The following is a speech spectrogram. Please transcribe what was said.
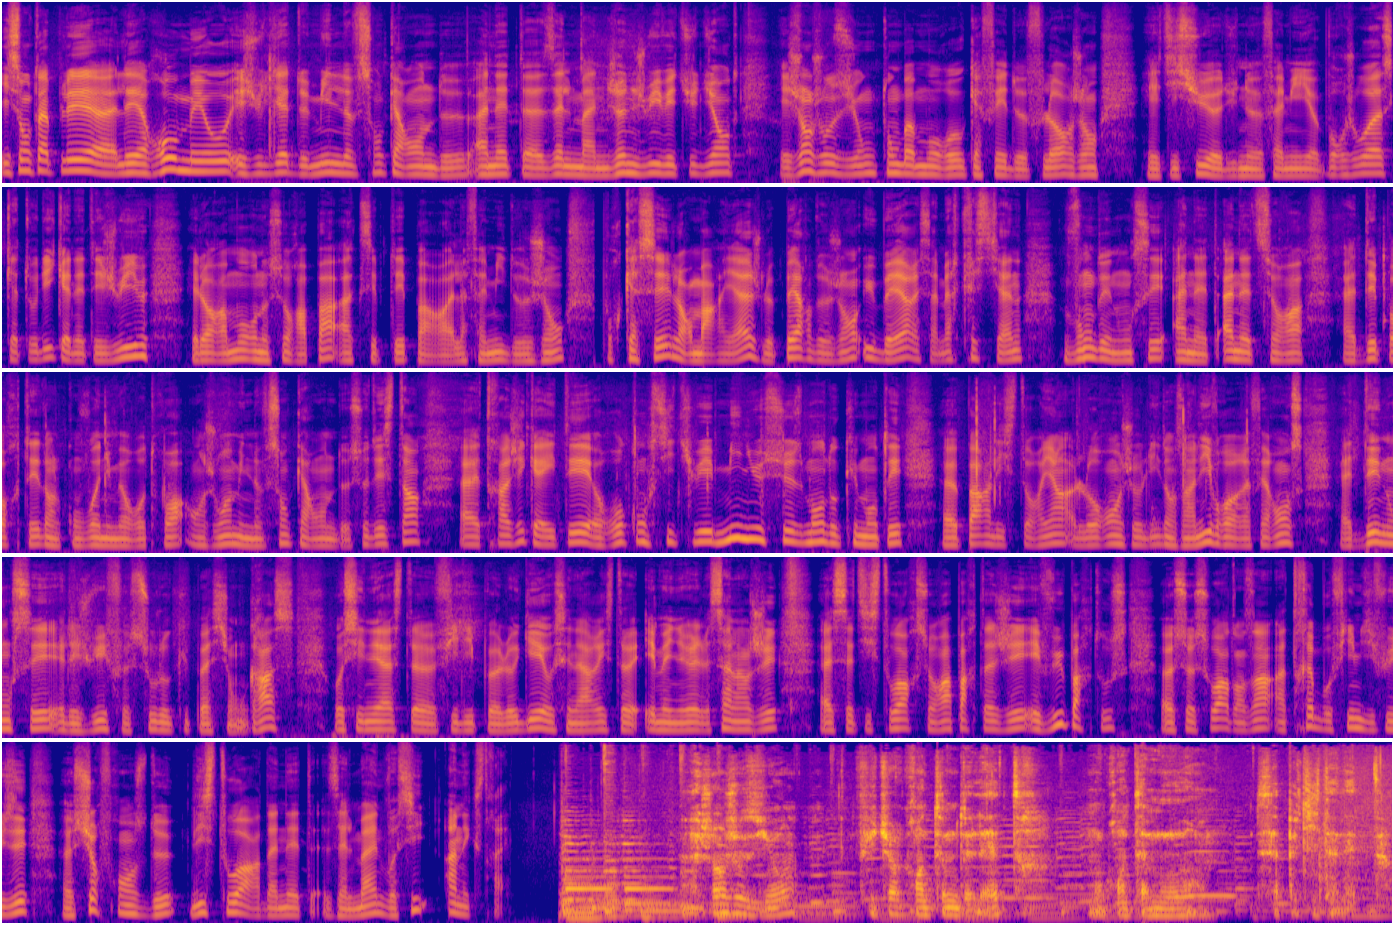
Ils sont appelés euh, les Roméo et Juliette de 1942. Annette Zellman, jeune juive étudiante, et Jean Josion tombent amoureux au café de Flore. Jean est issu euh, d'une famille bourgeoise catholique, Annette est juive, et leur amour ne sera pas accepté par la famille de Jean. Pour casser leur mariage, le père de Jean, Hubert, et sa mère Christiane vont dénoncer Annette. Annette sera euh, déportée dans le convoi numéro 3 en juin 1942. Ce destin tragique a été reconstitué, minutieusement documenté par l'historien Laurent Joly dans un livre référence dénoncer les juifs sous l'occupation. Grâce au cinéaste Philippe Leguet, au scénariste Emmanuel Salinger, cette histoire sera partagée et vue par tous euh, ce soir dans un, très beau film diffusé euh, sur France 2, l'histoire d'Annette Zellman. Voici un extrait. Jean Josion, futur grand homme de lettres, mon grand amour, sa petite Annette.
